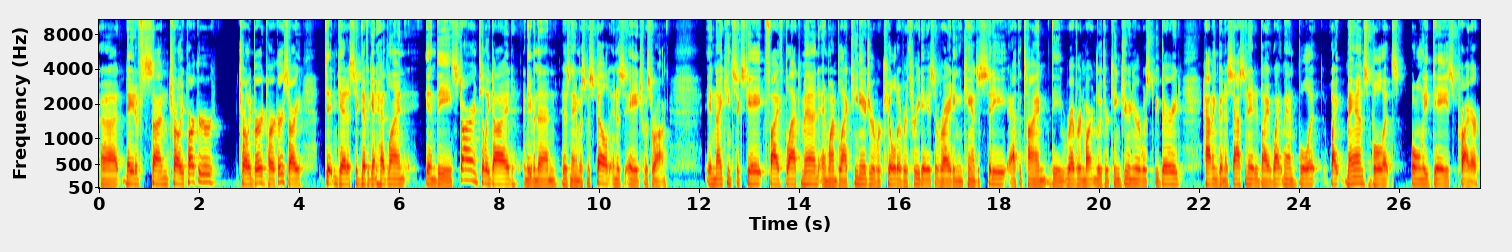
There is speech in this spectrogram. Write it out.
Uh, native son Charlie Parker, Charlie Bird Parker, sorry, didn't get a significant headline in the Star until he died, and even then his name was misspelled and his age was wrong. In 1968, five black men and one black teenager were killed over three days of rioting in Kansas City. At the time, the Reverend Martin Luther King Jr. was to be buried, having been assassinated by a white man bullet, white man's bullets only days prior.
